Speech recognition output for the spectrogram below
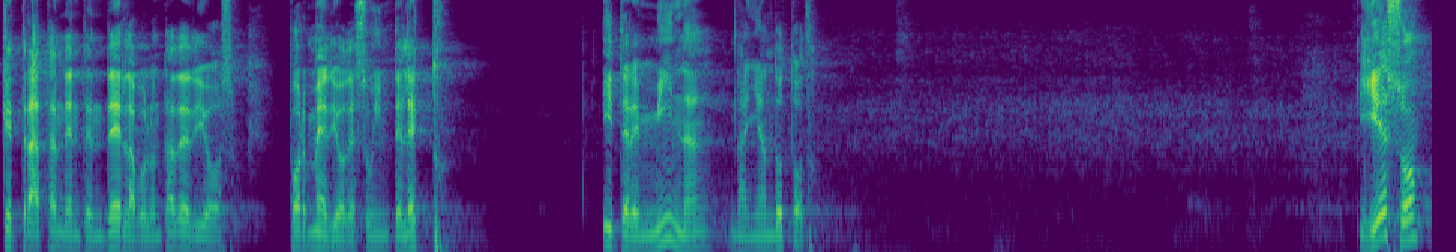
que tratan de entender la voluntad de Dios por medio de su intelecto y terminan dañando todo. Y eso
